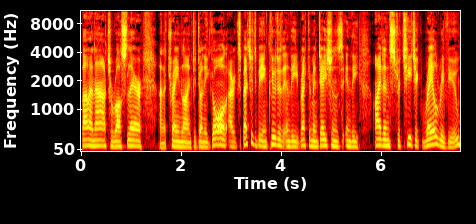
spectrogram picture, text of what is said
Ballina to Rosslare, and a train line to Donegal are expected to be included in the recommendations in the Island Strategic Rail Review,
